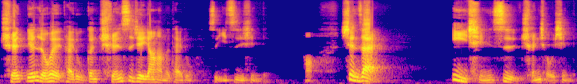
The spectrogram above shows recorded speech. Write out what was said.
全联准会的态度跟全世界央行的态度是一致性的。好，现在疫情是全球性的，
